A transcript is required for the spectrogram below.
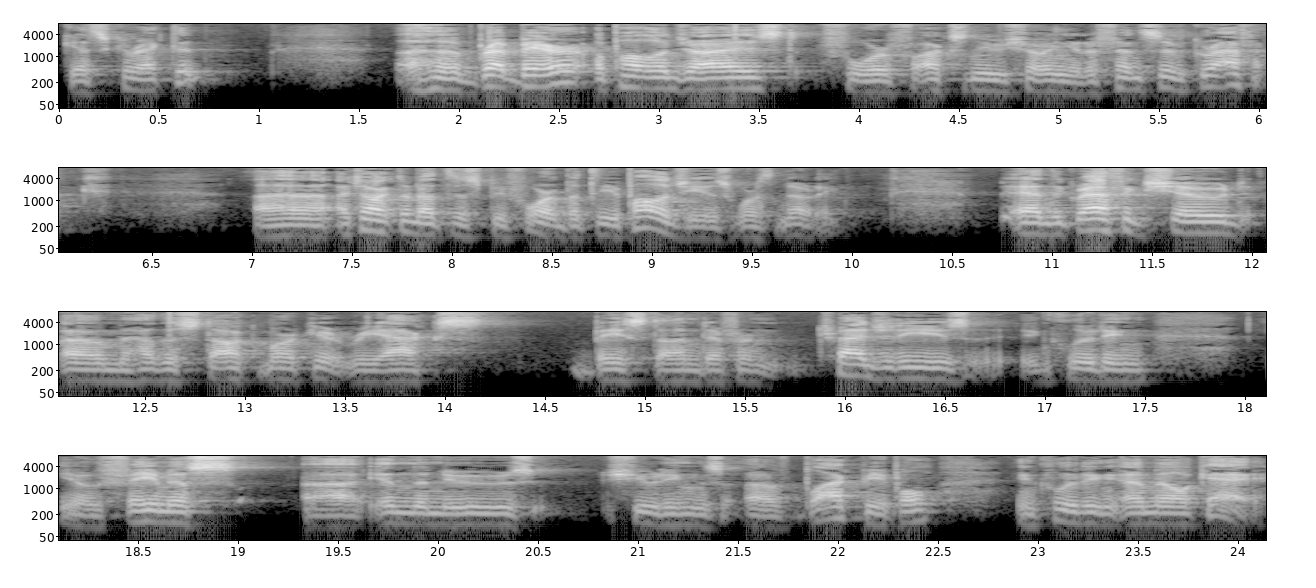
gets corrected, uh, Bret Baier apologized for Fox News showing an offensive graphic. Uh, I talked about this before, but the apology is worth noting. And the graphic showed um, how the stock market reacts based on different tragedies, including, you know, famous uh, in the news shootings of black people, including MLK.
